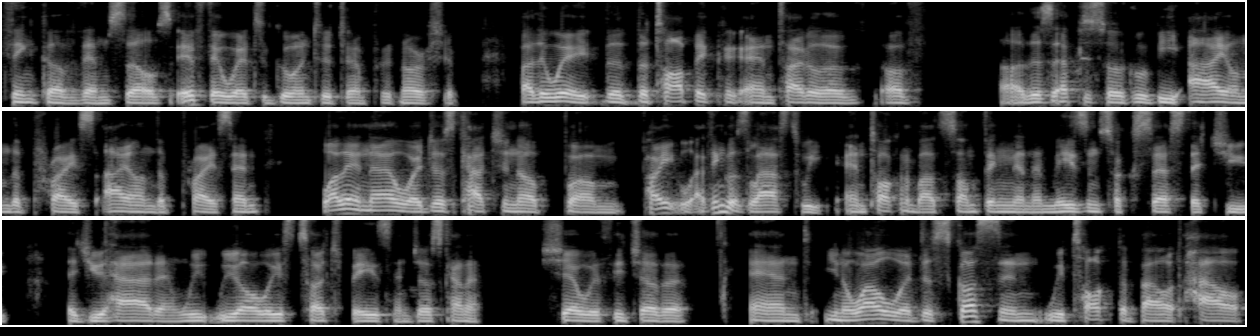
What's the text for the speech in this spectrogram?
think of themselves if they were to go into entrepreneurship. By the way, the, the topic and title of, of uh, this episode will be Eye on the Price, Eye on the Price. And Wale and I were just catching up, um, probably, I think it was last week, and talking about something, an amazing success that you that you had. And we, we always touch base and just kind of share with each other. And, you know, while we're discussing, we talked about how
